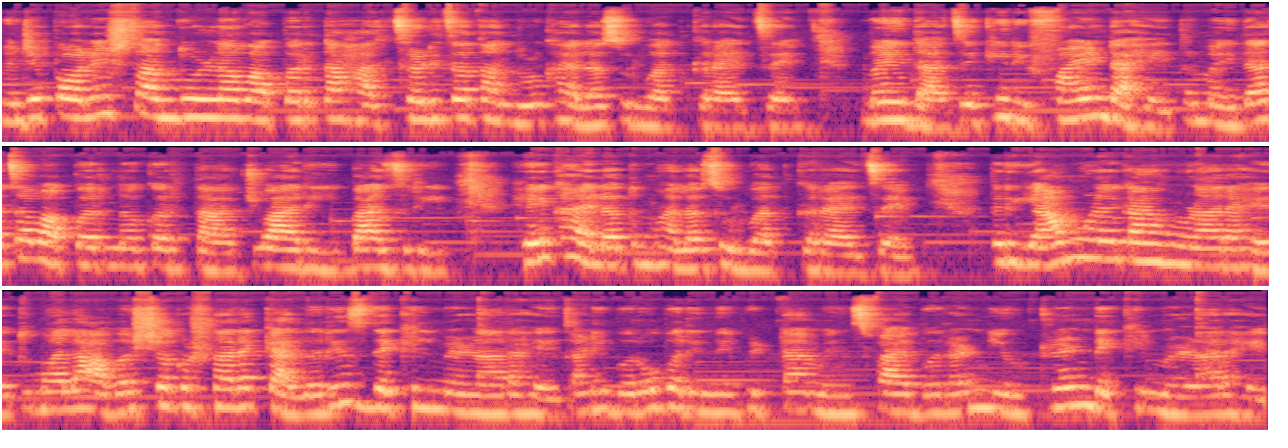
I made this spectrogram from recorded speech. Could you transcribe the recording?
म्हणजे पॉलिश तांदूळ न वापरता हातसडीचा तांदूळ खायला सुरुवात करायचंय. मैदा जे की रिफाईंड आहे तर मैद्याचा वापर न करता ज्वारी बाजरी हे खायला तुम्हाला सुरुवात करायचंय. तर यामुळे काय होणार आहे? तुम्हाला आवश्यक असणाऱ्या कॅलरीज देखील मिळणार आहेत आणि बरोबरीने व्हिटॅमिन्स फायबर आणि न्यूट्रिएंट देखील मिळणार आहे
